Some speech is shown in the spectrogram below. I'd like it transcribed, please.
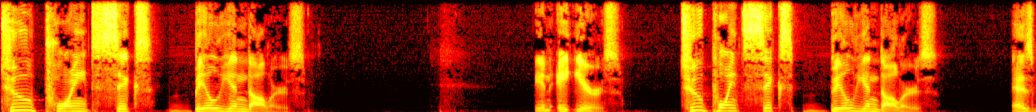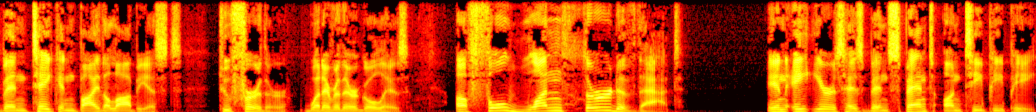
$2.6 billion in eight years. $2.6 billion has been taken by the lobbyists to further whatever their goal is. A full one third of that in eight years has been spent on TPP.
